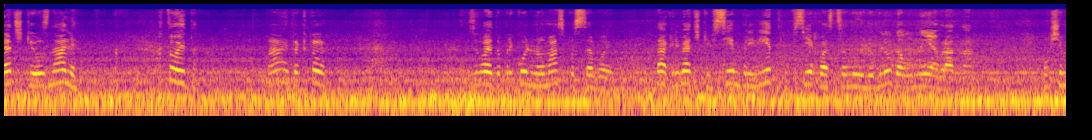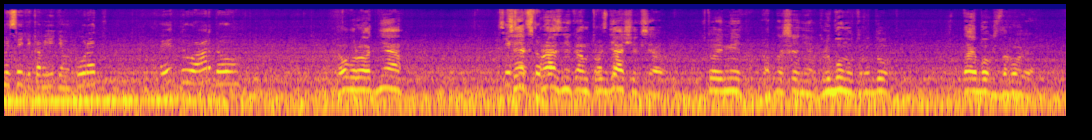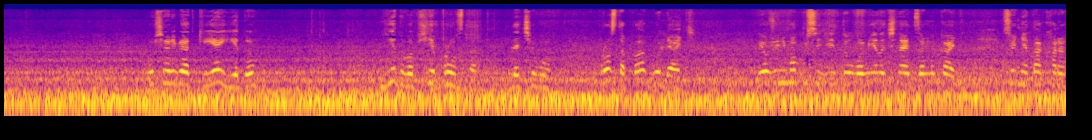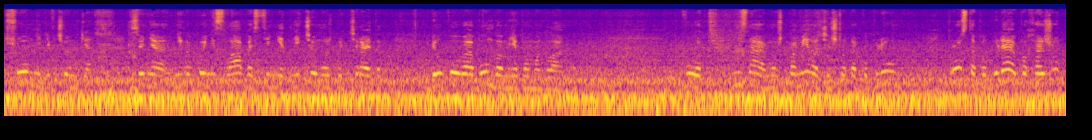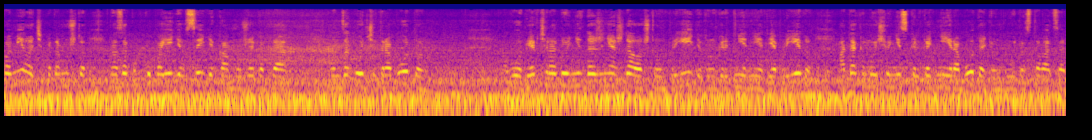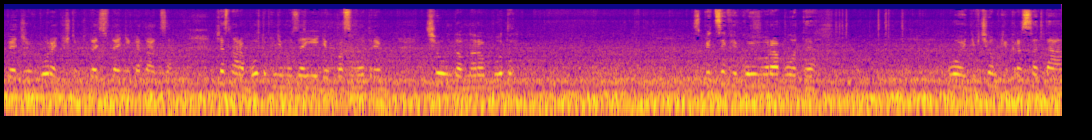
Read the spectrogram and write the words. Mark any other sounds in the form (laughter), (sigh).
ребятушки узнали? Кто это? А, это кто? Взяла эту прикольную маску с собой. Так, ребятушки, всем привет. Всех вас целую, люблю. До Луны и обратно. В общем, мы с Эдиком едем в город. Эдуардо. Доброго дня. Всех, Всех с праздником трудящихся, кто имеет отношение к любому труду. Дай Бог здоровья. В общем, ребятки, я еду. Еду вообще просто. Для чего? Просто погулять. Я уже не могу сидеть дома, меня начинает замыкать. Сегодня так хорошо мне, девчонки. Сегодня никакой не слабости нет, ничего. Может быть, вчера эта белковая бомба мне помогла. Вот, не знаю, может по мелочи что-то куплю. Просто погуляю, похожу по мелочи, потому что на закупку поедем с Эдиком уже, когда он закончит работу. Вот, я вчера даже не ожидала, что он приедет. Он говорит, нет, нет, я приеду. А так ему еще несколько дней работать, он будет оставаться опять же в городе, чтобы туда-сюда не кататься. Сейчас на работу к нему заедем, посмотрим, что он там на работу. Специфику его работы. Ой, девчонки, красота.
